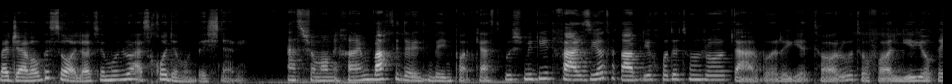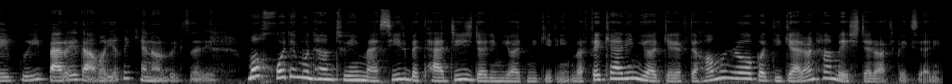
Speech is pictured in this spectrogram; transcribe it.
و جواب سوالاتمون رو از خودمون بشنویم. از شما می‌خوایم. وقتی دارید به این پادکست گوش می‌دید فرضیات قبلی خودتون رو درباره تاروت و فالگیری و غیبگویی برای دقایقی کنار بگذارید. ما خودمون هم توی این مسیر به تدریج داریم یاد می‌گیریم و فکر کردیم یاد گرفته هامون رو با دیگران هم به اشتراک بگذاریم.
